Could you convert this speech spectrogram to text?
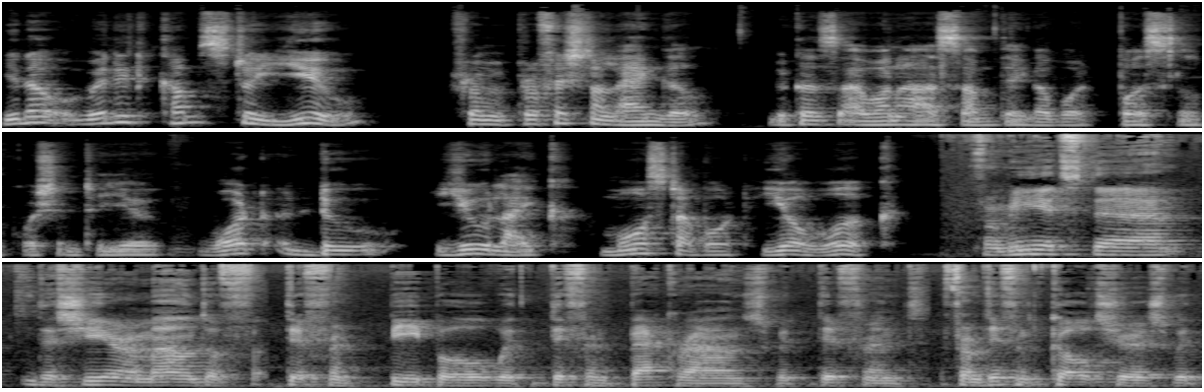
You know, when it comes to you from a professional angle, because I want to ask something about personal question to you. What do you like most about your work? For me, it's the the sheer amount of different people with different backgrounds, with different from different cultures, with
